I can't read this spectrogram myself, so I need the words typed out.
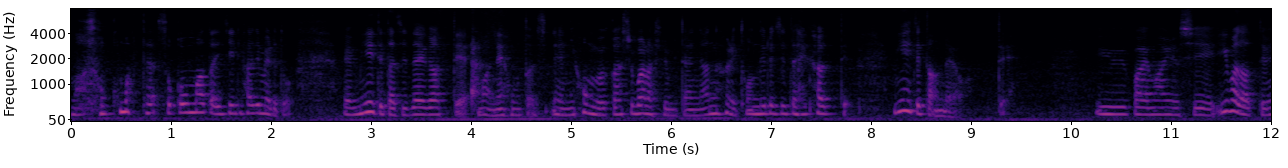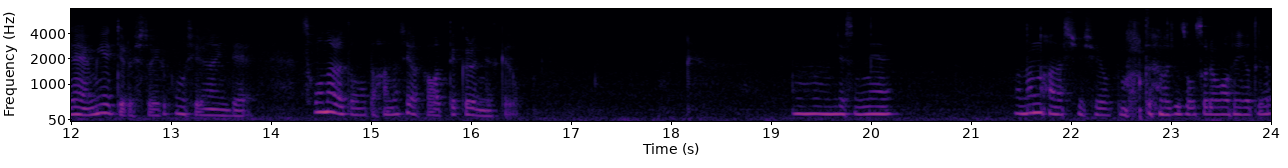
まあ、そこまたそこをまたいじり始めるとえ見えてた時代があってまあね本当は、ね、日本昔話みたいにあんな風に飛んでる時代があって見えてたんだよっていう場合もあるし今だってね見えてる人いるかもしれないんでそうなるとまた話が変わってくるんですけど。うんですね、何の話しようと思ったらちょっとそれも忘れちゃったけど。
